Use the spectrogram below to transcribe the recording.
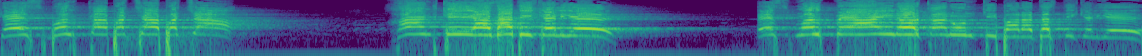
कि इस मुल्क का बच्चा बच्चा खान की आज़ादी के लिए इस मुल्क में आइन और कानून की बालादस्ती के लिए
